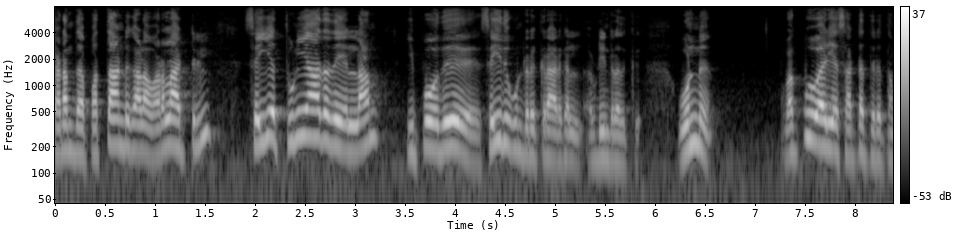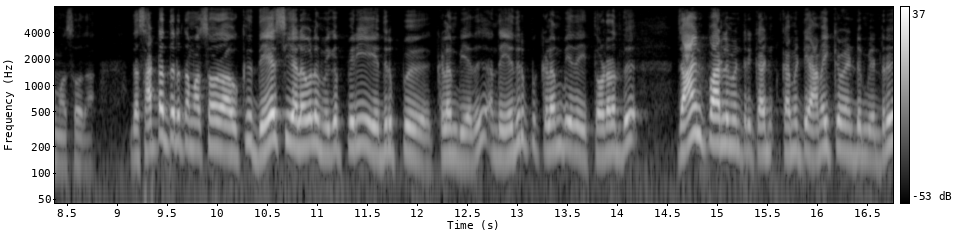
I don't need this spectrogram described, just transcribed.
கடந்த பத்தாண்டு கால வரலாற்றில் செய்ய துணியாததை எல்லாம் இப்போது செய்து கொண்டிருக்கிறார்கள் அப்படின்றதுக்கு. ஒன்று வக்பு வாரிய சட்ட திருத்த மசோதா. இந்த சட்ட திருத்த மசோதாவுக்கு தேசிய அளவில் மிகப்பெரிய எதிர்ப்பு கிளம்பியது. அந்த எதிர்ப்பு கிளம்பியதை தொடர்ந்து ஜாயின்ட் பார்லிமெண்ட்ரி கமிட்டி அமைக்க வேண்டும் என்று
